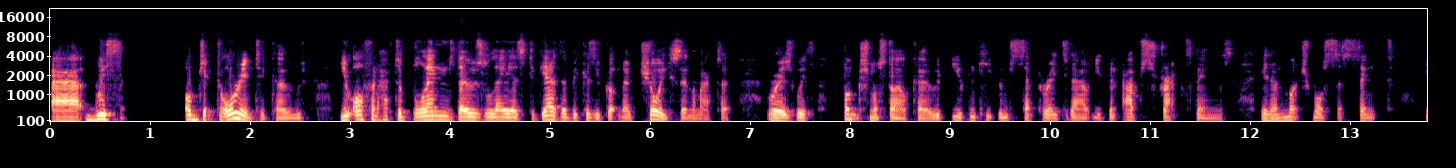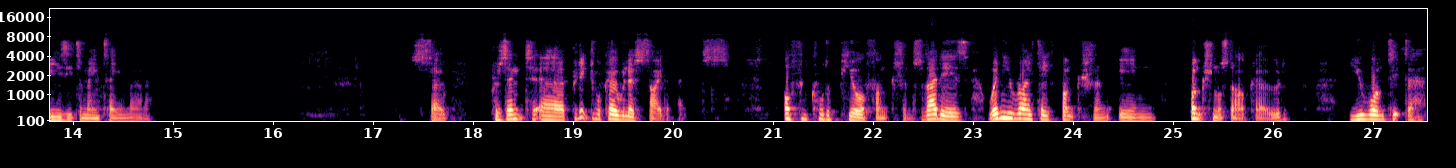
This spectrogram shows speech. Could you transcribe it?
Uh, with object-oriented code, you often have to blend those layers together because you've got no choice in the matter. Whereas with functional style code, you can keep them separated out. You can abstract things in a much more succinct, easy to maintain manner. So present uh, predictable code with no side effects, often called a pure function. So that is when you write a function in functional style code, you want it to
